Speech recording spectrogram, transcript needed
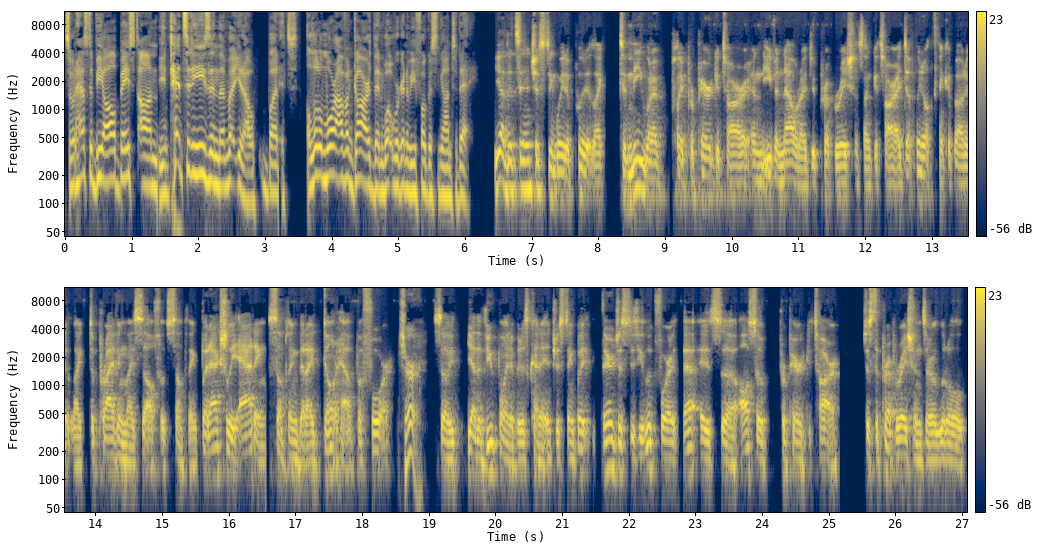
So it has to be all based on the intensities and the, you know, but it's a little more avant garde than what we're going to be focusing on today. Yeah, that's an interesting way to put it. Like to me, when I play prepared guitar, and even now when I do preparations on guitar, I definitely don't think about it like depriving myself of something, but actually adding something that I don't have before. Sure. So, yeah, the viewpoint of it is kind of interesting. But there, just as you look for it, that is uh, also prepared guitar just the preparations are a little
